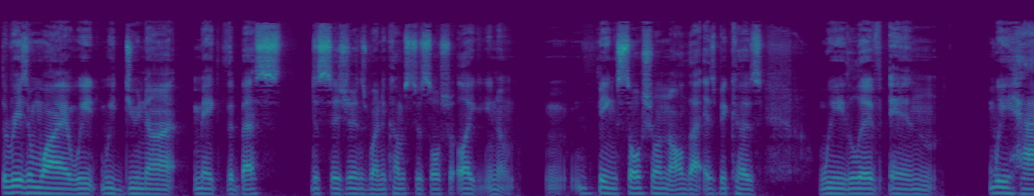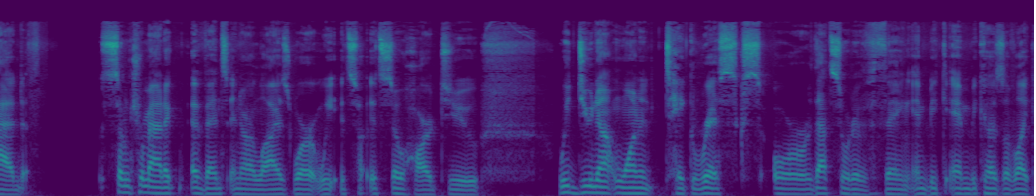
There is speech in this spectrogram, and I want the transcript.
the reason why we we do not make the best decisions when it comes to social like you know being social and all that is because we live in we had some traumatic events in our lives where we it's it's so hard to we do not want to take risks or that sort of thing. And be, and because of like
